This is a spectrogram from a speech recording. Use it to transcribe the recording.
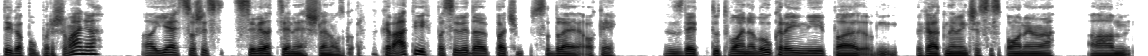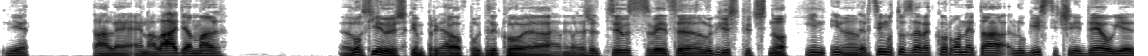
tega povpraševanja, je, so še seveda cene šle navzgor. Hkrati pa seveda pač so bile, ok, zdaj tudi vojna v Ukrajini, pa takrat ne vem, če se spomnim, um, je tale ena ladja mal. V Kiveškem prekopu, ja, tako je. ja, pač. Cel svet je logistično. In, in Ja. recimo tudi zaradi korone ta logistični del je,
